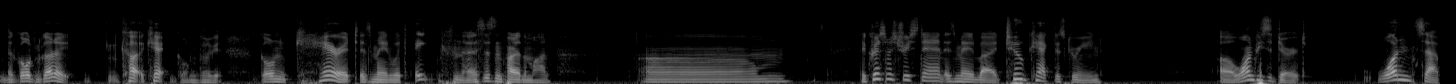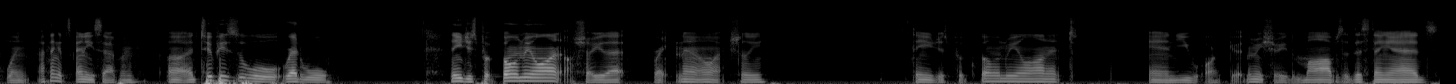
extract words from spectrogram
The golden nugget, golden nugget, golden carrot is made with eight. no, this isn't part of the mod. Um, the Christmas tree stand is made by two cactus green, uh, one piece of dirt, one sapling. I think it's any sapling. Uh, and two pieces of wool, red wool. Then you just put bone meal on. I'll show you that right now, actually. Then you just put bone meal on it, and you are good. Let me show you the mobs that this thing adds.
